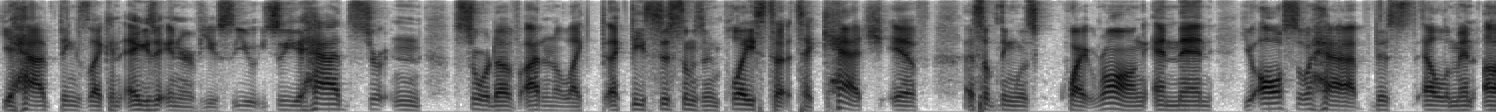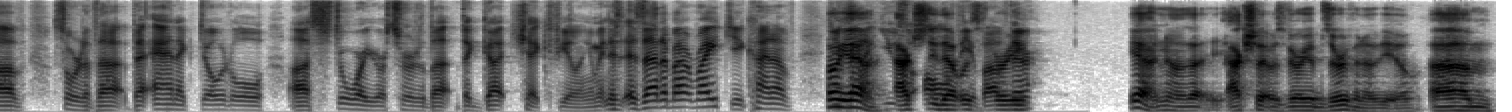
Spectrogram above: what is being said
you had things like an exit interview. So you so you had certain sort of I don't know like like these systems in place to, to catch if something was quite wrong. And then you also have this element of sort of the the anecdotal uh, story or sort of the, the gut check feeling I mean is, is that about right do you kind of oh yeah actually that was very there? Yeah, no, that actually that was very observant of you. Um,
